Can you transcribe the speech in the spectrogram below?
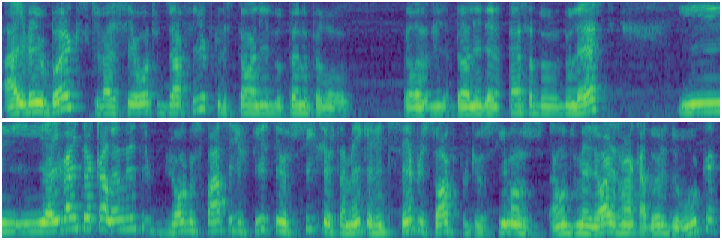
Aí vem o Bucks, que vai ser outro desafio, porque eles estão ali lutando pelo, pela, pela liderança do, do leste. E, e, aí vai intercalando entre jogos fáceis e difíceis. Tem os Sixers também, que a gente sempre sofre, porque o Simmons é um dos melhores marcadores do Luca.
